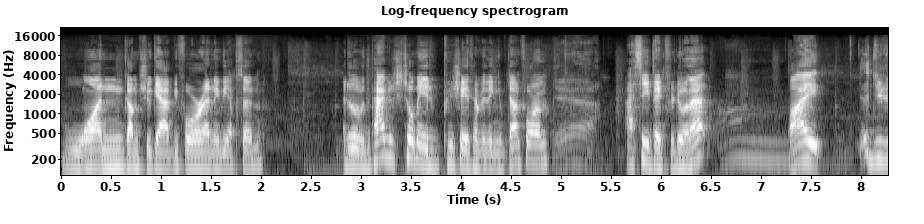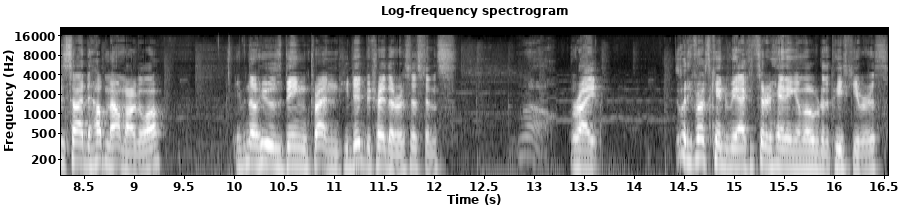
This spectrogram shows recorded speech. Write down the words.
one Gumshoe Gab before ending the episode. I delivered the package. He told me he appreciates everything you've done for him. Yeah. I see. Thanks for doing that. Why did you decide to help him out, Margalo? Even though he was being threatened, he did betray the resistance. No. Right. When he first came to me, I considered handing him over to the Peacekeepers.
